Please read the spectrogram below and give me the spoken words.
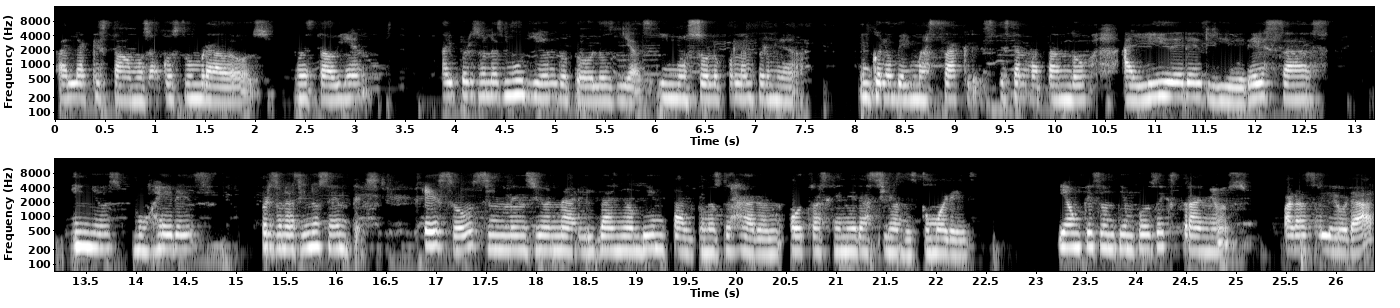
a la que estábamos acostumbrados no está bien. Hay personas muriendo todos los días y no solo por la enfermedad. En Colombia hay masacres, están matando a líderes, lideresas, niños, mujeres, personas inocentes. Eso sin mencionar el daño ambiental que nos dejaron otras generaciones como herencia. Y aunque son tiempos extraños para celebrar,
